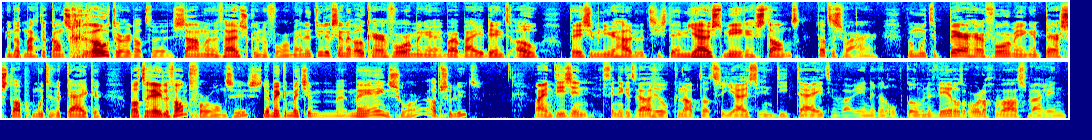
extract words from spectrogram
En dat maakt de kans groter dat we samen een vuist kunnen vormen. En natuurlijk zijn er ook hervormingen waarbij je denkt: oh, op deze manier houden we het systeem juist meer in stand. Dat is waar. We moeten per hervorming en per stap moeten we kijken wat relevant voor ons is. Daar ben ik het met je mee eens hoor, absoluut. Maar in die zin vind ik het wel heel knap dat ze juist in die tijd, waarin er een opkomende wereldoorlog was, waarin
